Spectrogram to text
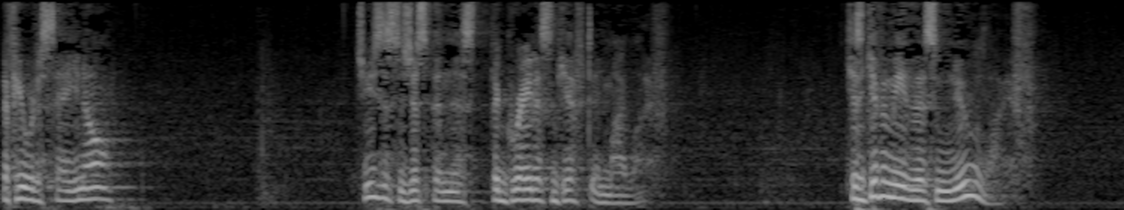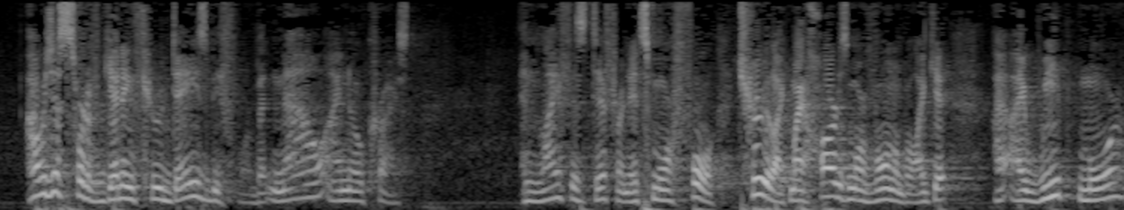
If he were to say, you know, Jesus has just been this, the greatest gift in my life. He's given me this new life. I was just sort of getting through days before, but now I know Christ. And life is different. It's more full. True, like my heart is more vulnerable. I get, I, I weep more,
